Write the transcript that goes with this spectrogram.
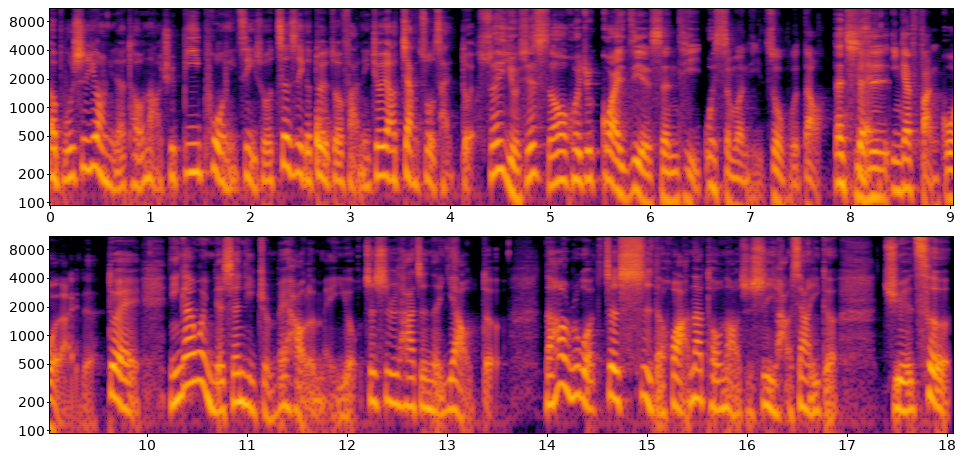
而不是用你的头脑去逼迫你自己说，这是一个对的做法，你就要这样做才对。所以有些时候会去怪自己的身体，为什么你做不到？但其实应该反过来的。对，你应该问你的身体准备好了没有？这是不是他真的要的？然后如果这是的话，那头脑只是好像一个。决策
